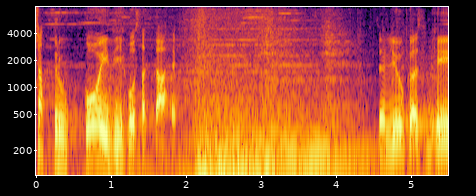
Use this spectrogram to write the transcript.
शत्रु कोई भी हो सकता है। सेल्यूकस भी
